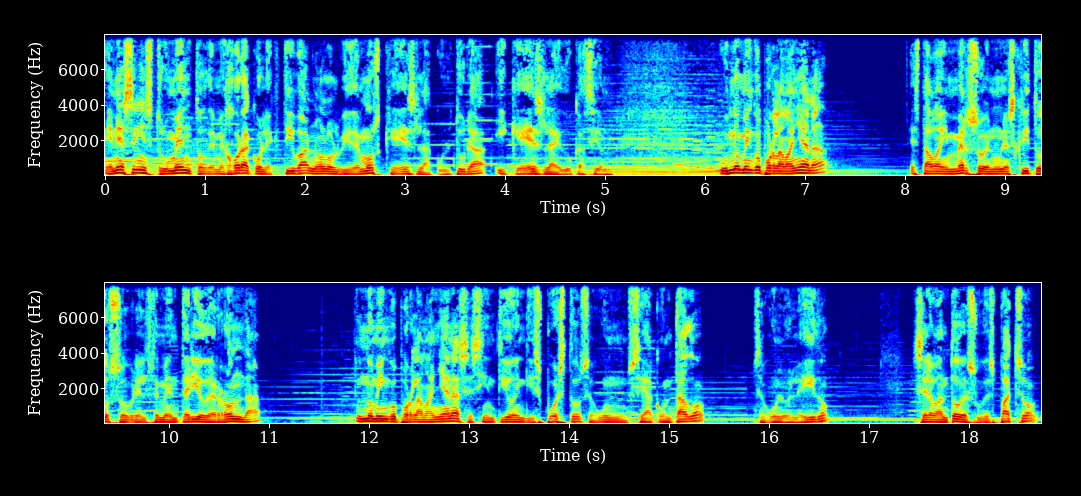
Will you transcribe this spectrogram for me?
en ese instrumento de mejora colectiva, no lo olvidemos, que es la cultura y que es la educación. Un domingo por la mañana estaba inmerso en un escrito sobre el cementerio de Ronda. Un domingo por la mañana se sintió indispuesto, según se ha contado, según lo he leído. Se levantó de su despacho,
